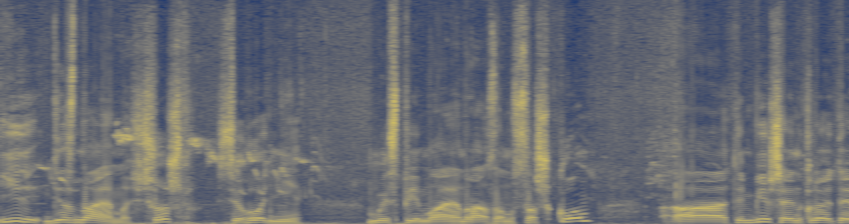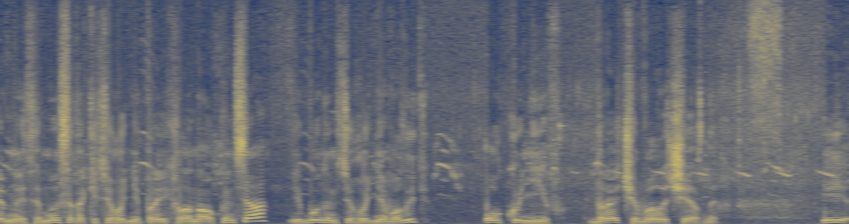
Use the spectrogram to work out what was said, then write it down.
І дізнаємось, що ж сьогодні ми спіймаємо разом з Сашком. А тим більше він кроє таємниці. Ми все-таки сьогодні приїхали на окунця і будемо сьогодні валити окунів, до речі, величезних. І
